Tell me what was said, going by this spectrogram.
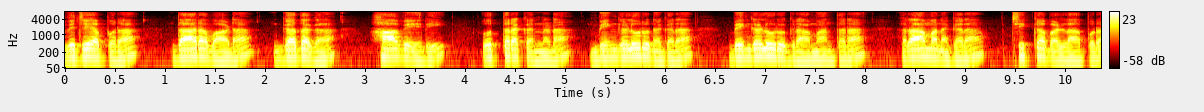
ವಿಜಯಪುರ, ಧಾರವಾಡ, ಗದಗ, ಹಾವೇರಿ, ಉತ್ತರ ಕನ್ನಡ, ಬೆಂಗಳೂರು ನಗರ, ಬೆಂಗಳೂರು ಗ್ರಾಮಾಂತರ, ರಾಮನಗರ, ಚಿಕ್ಕಬಳ್ಳಾಪುರ,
